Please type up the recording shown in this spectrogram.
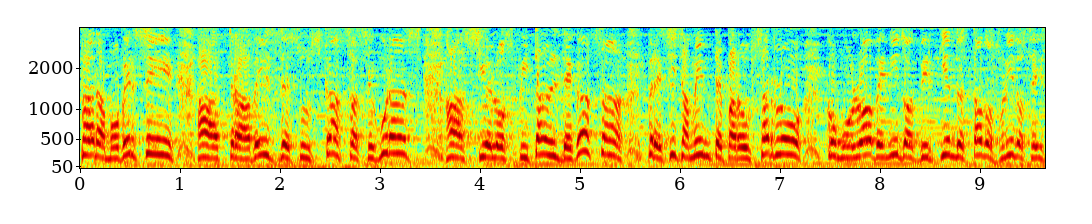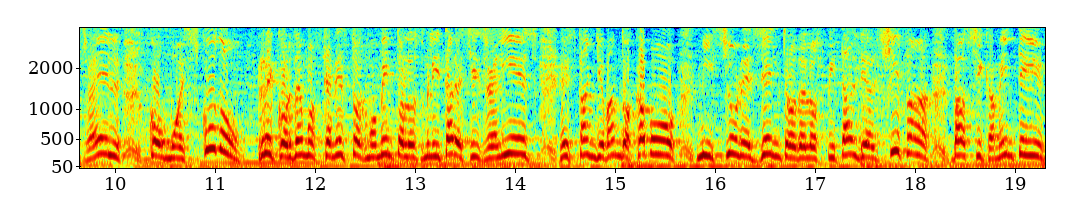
para moverse a través de sus casas seguras hacia el hospital de Gaza, precisamente para usarlo como lo ha venido advirtiendo Estados Unidos e Israel como escudo. Recordemos que en estos momentos los militares israelíes están llevando a cabo misiones dentro del hospital de Al-Shifa, básicamente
